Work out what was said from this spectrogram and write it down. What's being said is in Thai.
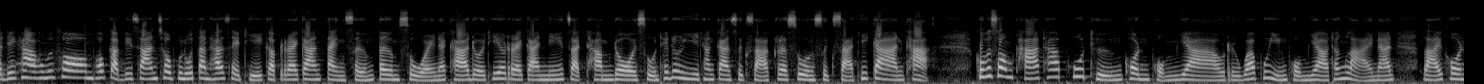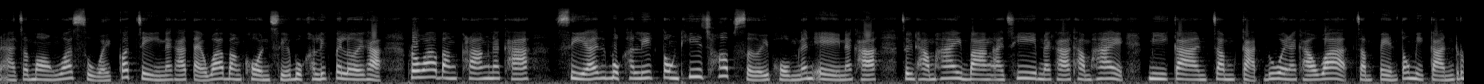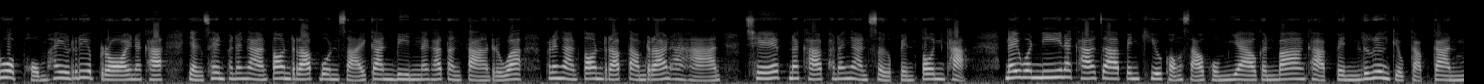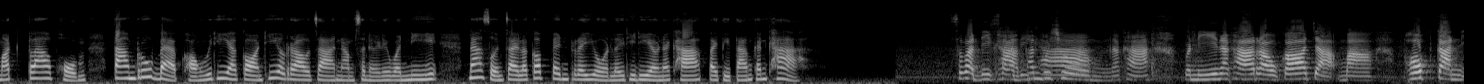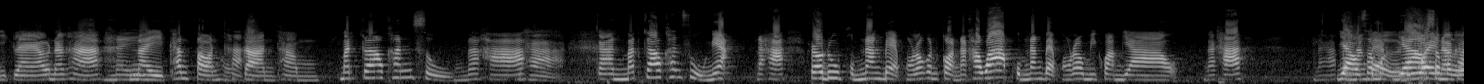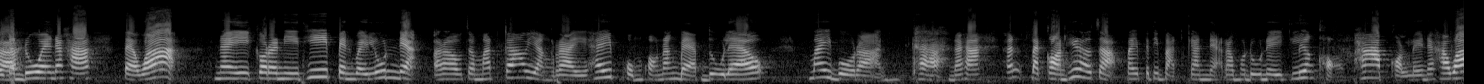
วัสดีค่ะ คุณผู้ชม พบกับดิฉันโชพนุตันทเศรษฐีกับรายการแต่งเสริมเติมสวยนะคะ โดยที่รายการนี้จัดทำโดยศูนย์เทคโนโลยีทางการศึกษากระทรวงศึกษาธิการค่ะคุณผู้ชมคะถ้าพูดถึงคนผมยาว หรือว่าผู้หญิงผมยาวทั้งหลายนั้น หลายคนอาจจะมองว่าสวยก็จริงนะคะ แต่ว่าบางคนเสียบุคลิกไปเลยค่ะ เพราะว่าบางครั้งนะคะ เสียบุคลิกตรงที่ชอบเสยผมนั่นเองนะคะ จึงทำให้บางอาชีพนะคะทำให้มีการจำกัดด้วยนะคะว่าจำเป็นต้องมีการรวบผมให้เรียบร้อยนะคะ อย่างเช่น พนักงานต้อนรับบนสายการบินนะคะต่างๆ หรือว่าพนักงานต้อนรับตามร้านอาหารเชฟนะคะ พนักงานเสิร์ฟเป็นต้นค่ะในวันนี้นะคะจะเป็นคิวของสาวผมยาวกันบ้างค่ะ เป็นเรื่องเกี่ยวกับการมัดกล้าวผม ตามรูปแบบของวิทยากรที่เราจะนำเสนอในวันนี้ น่าสนใจแล้วก็เป็นประโยชน์เลยทีเดียวนะคะ ไปติดตามกันค่ะสวัสดีค่ะสวัสดีค่ะท่านผู้ชมนะคะ วันนี้นะคะเราก็จะมาพบกันอีกแล้วนะคะในขั้นตอนของค่ะการทมัดกล้าวขั้นสูงนะคะำค่ะการมัดกล้าวขั้นสูงเนี่ย นะคะ เราดูผมนางแบบของเรากันก่อนนะคะ ว่าผมนางแบบของเรามีความยาวนะคะนะคะยาวผนงแบบเสมอยาวด้วยเสมอนะคะกันด้วยนะคะ แต่ว่าในกรณีที่เป็นวัยรุ่นเนี่ยเราจะมัดกล้าวอย่างไร ให้ผมของนางแบบดูแล้วไม่โบราณค่ะนะคะฉะนั้นแต่ก่อนที่เราจะไปปฏิบัติกันเนี่ยเรามาดูในเรื่องของภาพก่อนเลยนะคะว่า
